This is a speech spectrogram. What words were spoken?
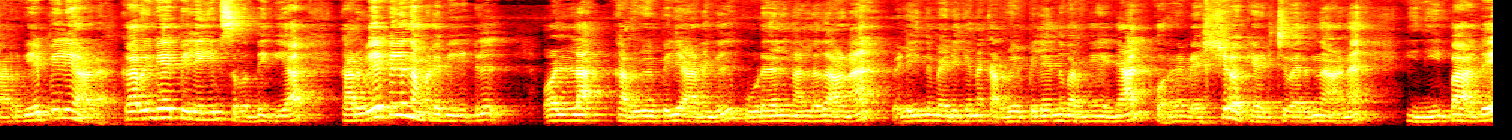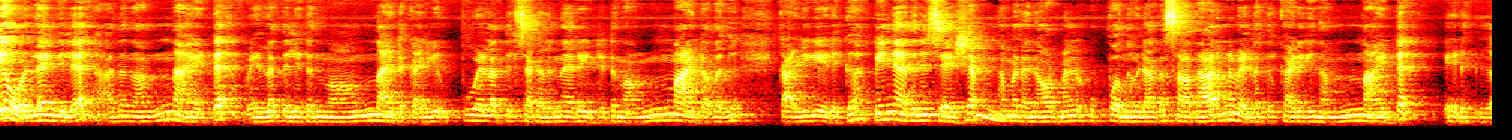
കറിവേപ്പിലയാണ്. കറിവേപ്പിലയും ശ്രദ്ധിക്കുക. കറിവേപ്പില നമ്മുടെ വീട്ടിൽ ഉള്ള കറിവേപ്പിലയാണെങ്കിൽ കൂടുതൽ നല്ലതാണ്. വെളിയിൽ നിന്ന് മേടിക്കുന്ന കറിവേപ്പില എന്ന് പറഞ്ഞു കഴിഞ്ഞാൽ കുറേ വിഷമൊക്കെ അടിച്ചു വരുന്നതാണ്. ഇനിയിപ്പോൾ അതേ ഉള്ളെങ്കിൽ അത് നന്നായിട്ട് വെള്ളത്തിലിട്ട് നന്നായിട്ട് കഴുകി ഉപ്പ് വെള്ളത്തിൽ ശകലം നേരം ഇട്ടിട്ട് നന്നായിട്ട് അത് കഴുകിയെടുക്കുക. പിന്നെ അതിന് ശേഷം നമ്മുടെ നോർമൽ ഉപ്പൊന്നും ഇടാതെ സാധാരണ വെള്ളത്തിൽ കഴുകി നന്നായിട്ട് എടുക്കുക.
